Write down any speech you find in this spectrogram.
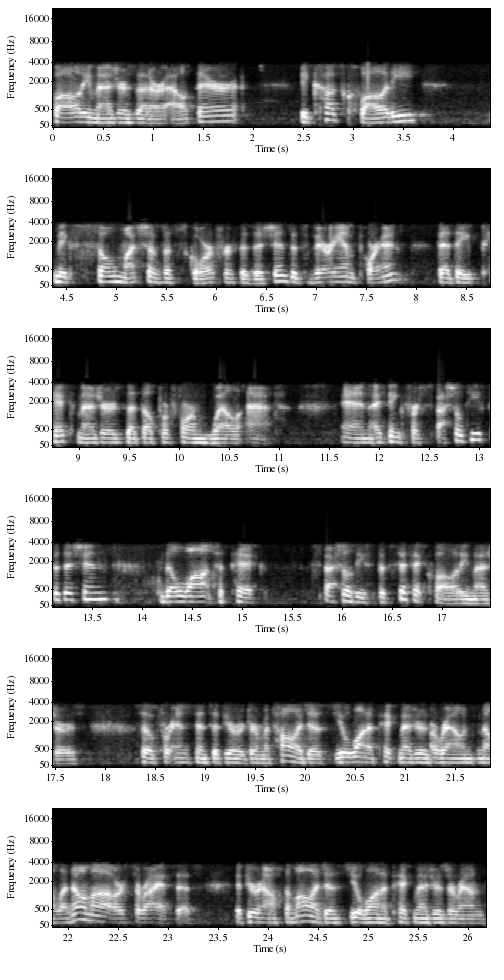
quality measures that are out there. Because quality makes so much of the score for physicians, it's very important that they pick measures that they'll perform well at. And I think for specialty physicians, they'll want to pick specialty specific quality measures. So, for instance, if you're a dermatologist, you'll want to pick measures around melanoma or psoriasis. If you're an ophthalmologist, you'll want to pick measures around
